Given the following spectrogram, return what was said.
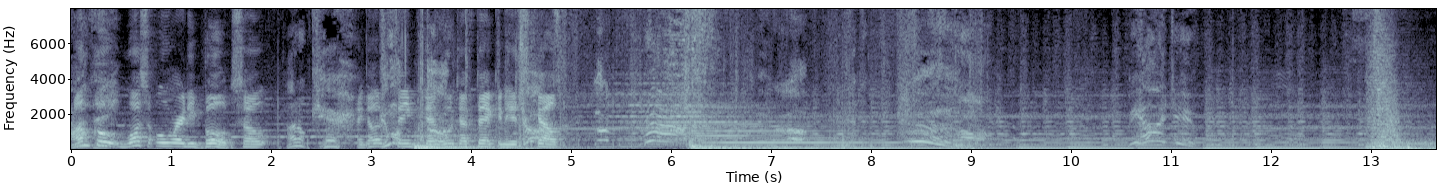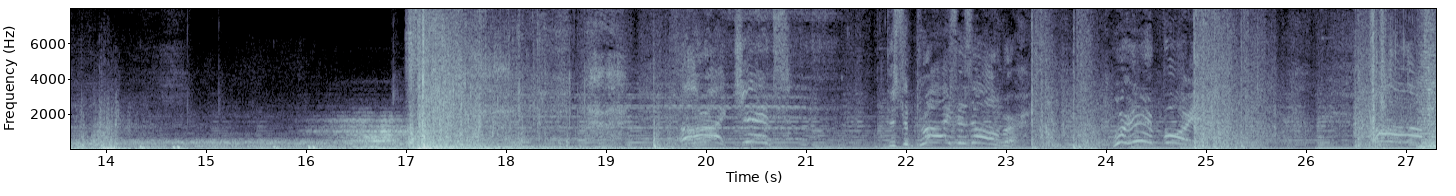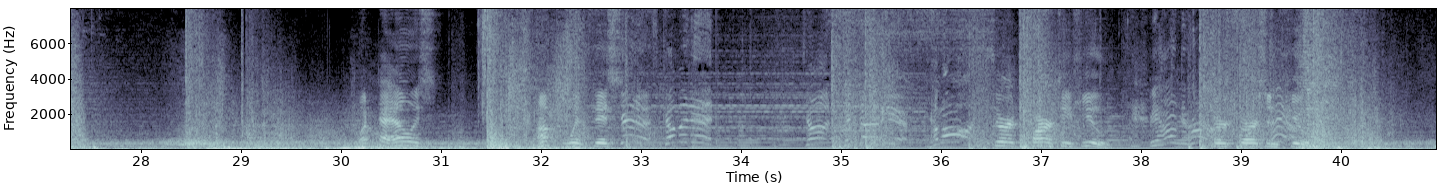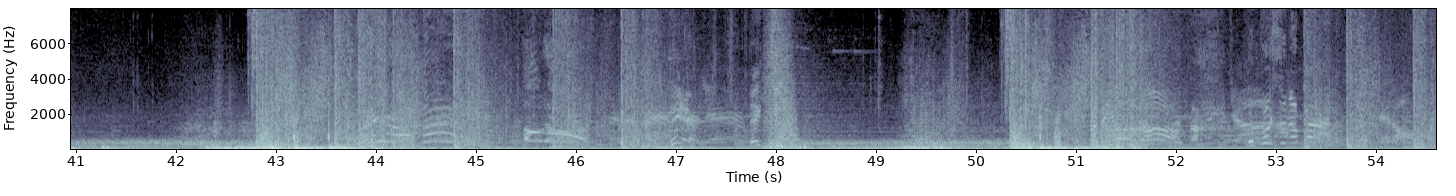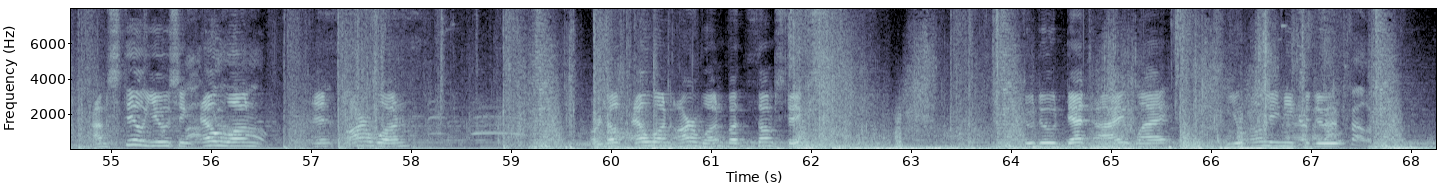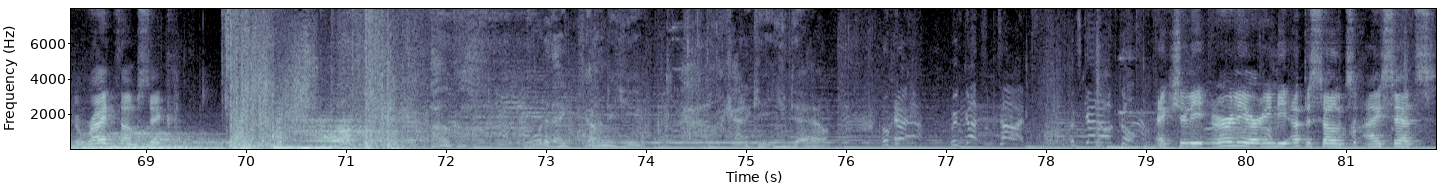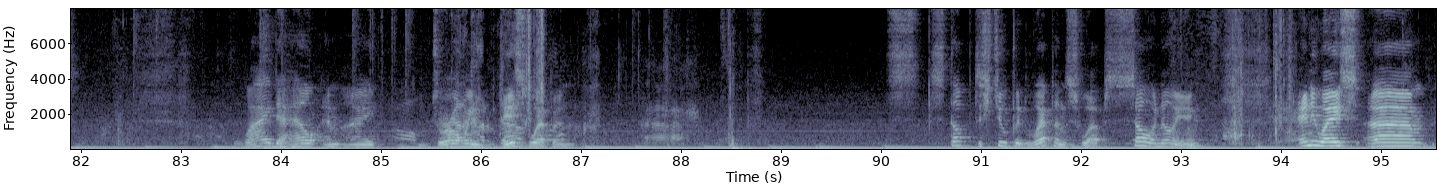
Uncle was already bald, so I don't care. I don't think they would have taken his scalp. Behind you! All right, kids! The surprise is over! We're here for you! What the hell is up with this Shitters, coming in! John, get down here! Come on! third party view? Behind the rock! Third person view. Hold on! Here! They... We're pushing them back! I'm still using L1 and R1. Or not L1, R1, but thumbsticks. To do dead eye, why you only need to do the right thumbstick. Oh God, what have they done to you? We gotta get you down. Okay, we've got some time. Let's get Uncle! Actually, earlier in the episode, I said, why the hell am I oh, drawing this weapon? Stop the stupid weapon swaps. So annoying. Anyways, um,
